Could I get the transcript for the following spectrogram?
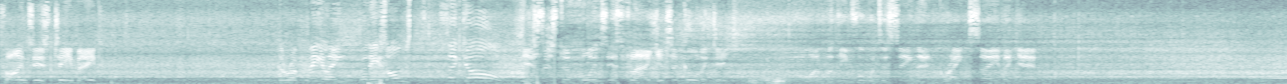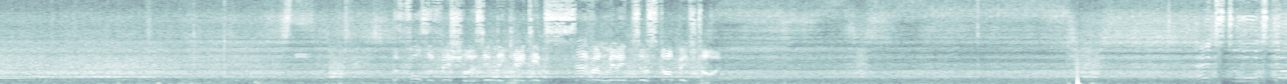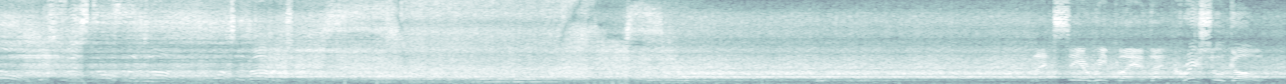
Finds his teammate. They're appealing, but he's on the goal. The assistant points his flag. It's a corner kick. Oh, I'm looking forward to seeing that great save again. The fourth official has indicated seven minutes of stoppage time. Heads towards goal. His first goal for the club. What a moment. See a replay of that crucial goal.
